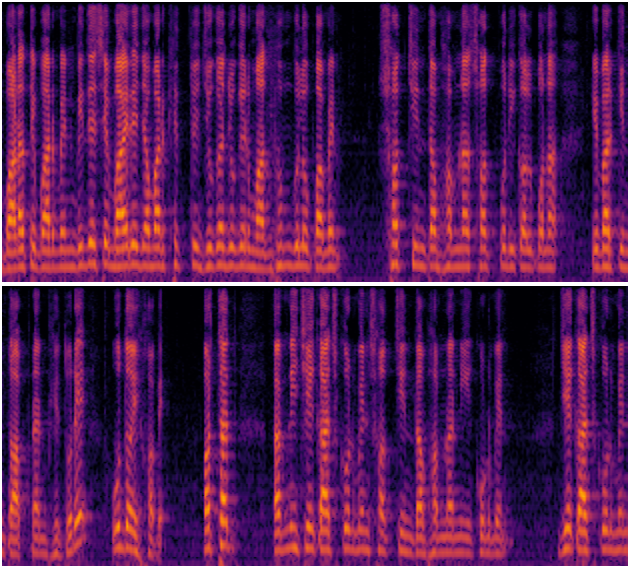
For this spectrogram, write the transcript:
বাড়াতে পারবেন, বিদেশে বাইরে যাওয়ার ক্ষেত্রে যোগাযোগের মাধ্যমগুলো পাবেন। সৎ চিন্তা ভাবনা, সৎ পরিকল্পনা, এবার কিন্তু আপনার ভেতরে উদয় হবে। অর্থাৎ আপনি যে কাজ করবেন, সৎ চিন্তা ভাবনা নিয়ে করবেন। যে কাজ করবেন,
